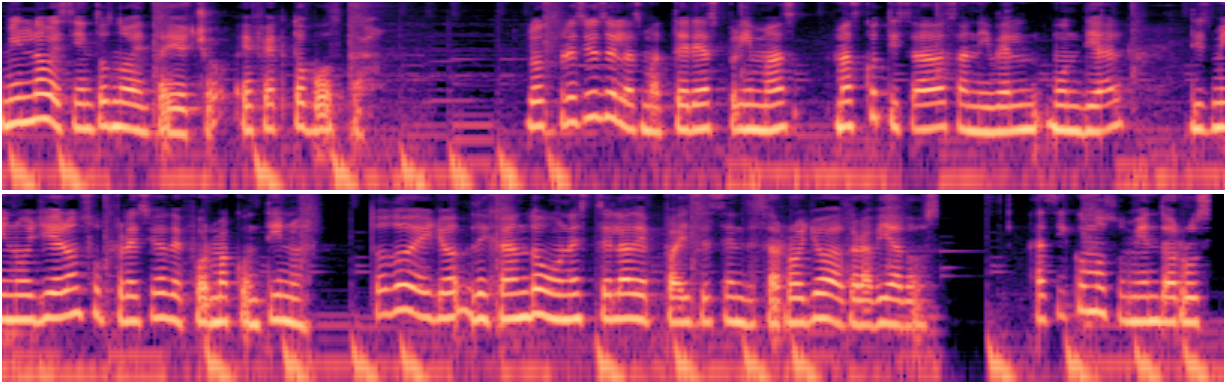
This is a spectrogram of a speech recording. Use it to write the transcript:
1998. Efecto Bosca. Los precios de las materias primas más cotizadas a nivel mundial disminuyeron su precio de forma continua, todo ello dejando una estela de países en desarrollo agraviados así como sumiendo a Rusia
